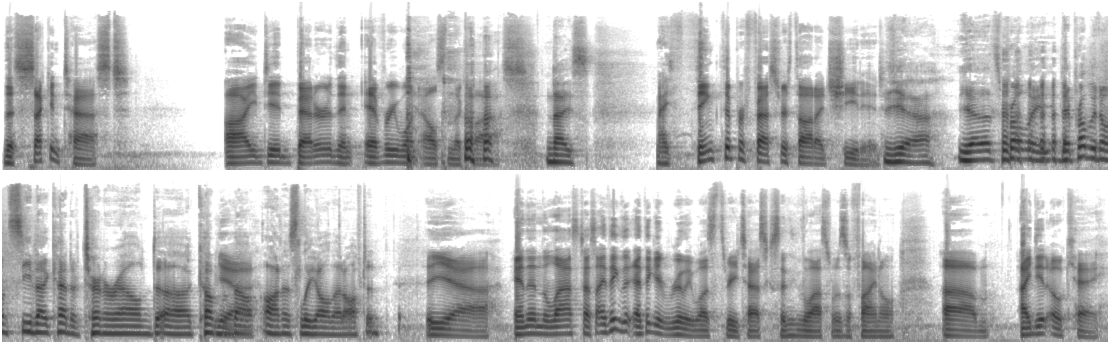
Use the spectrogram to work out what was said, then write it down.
the second test I did better than everyone else in the class. nice. I think the professor thought I cheated. Yeah. Yeah, that's probably they probably don't see that kind of turnaround uh, come yeah. about honestly all that often. Yeah, and then the last test, I think that, I think it really was three tests because I think the last one was a final. Um, I did okay.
